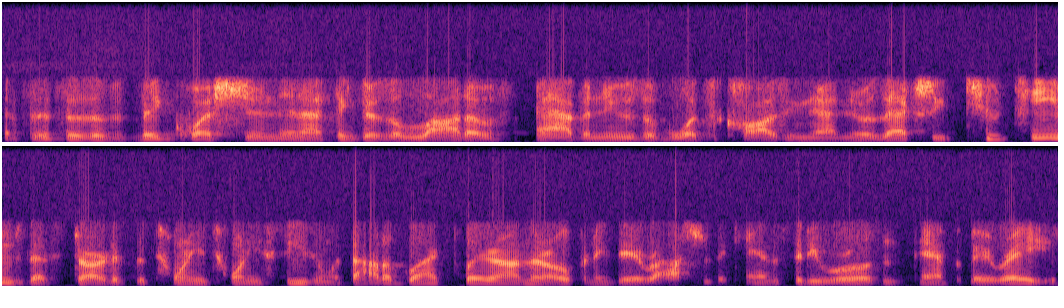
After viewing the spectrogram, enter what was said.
This is a big question, and I think there's a lot of avenues of what's causing that. And there was actually two teams that started the 2020 season without a black player on their opening day roster: the Kansas City Royals and the Tampa Bay Rays.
